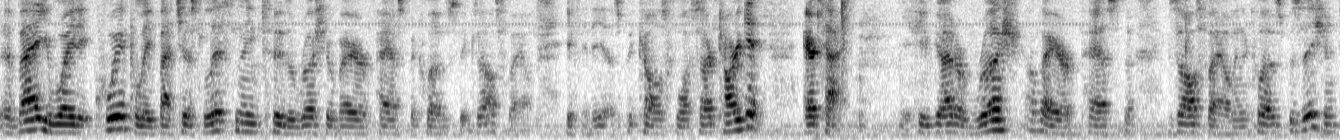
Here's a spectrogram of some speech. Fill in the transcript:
evaluate it quickly by just listening to the rush of air past the closed exhaust valve, if it is, because what's our target? Airtight. If you've got a rush of air past the exhaust valve in a closed position,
